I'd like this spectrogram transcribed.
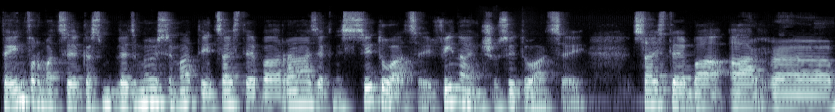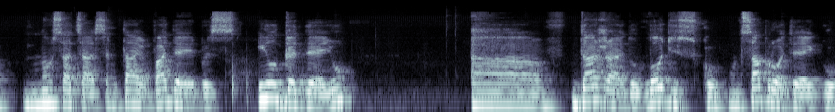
tā informācija, kas redz mums attīstīt saistībā ar rāzaknis situāciju, finanšu situāciju, saistībā ar, nu, sacāsim, tā vadības ilgadēju dažādu loģisku un saprotīgu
